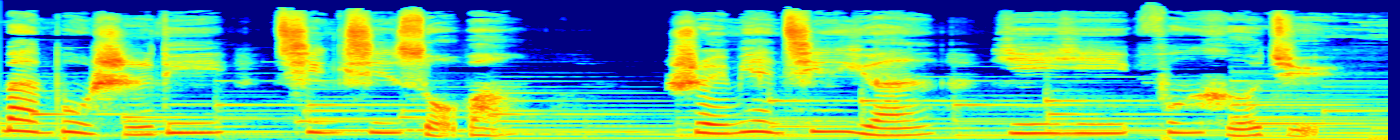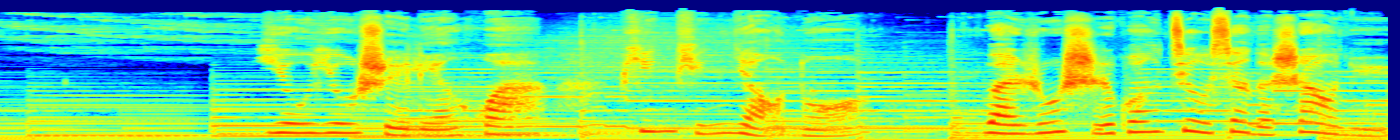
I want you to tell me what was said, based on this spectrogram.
漫步石堤，倾心所望，水面清圆，依依风和举。悠悠水莲花，娉婷袅娜，宛如时光旧巷的少女，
